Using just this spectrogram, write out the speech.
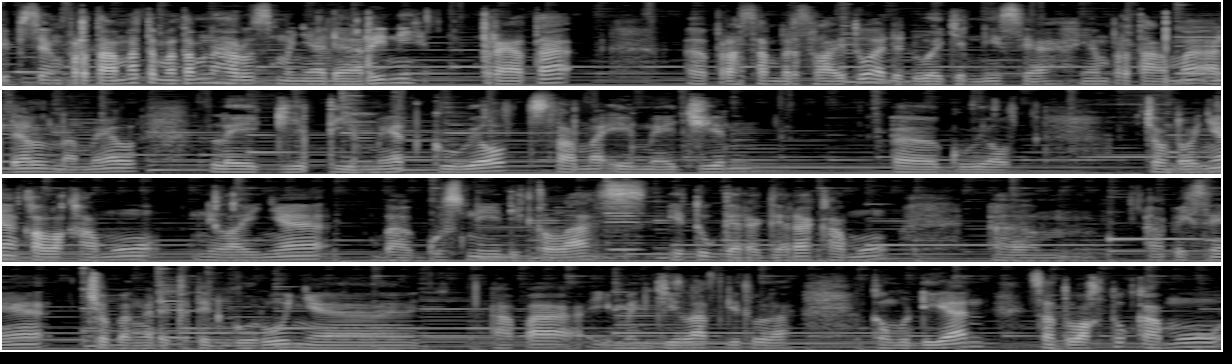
Tips yang pertama teman-teman harus menyadari nih ternyata uh, perasaan bersalah itu ada dua jenis ya. Yang pertama adalah namanya legitimate guilt sama imagine uh, guilt. Contohnya kalau kamu nilainya bagus nih di kelas itu gara-gara kamu um, apa istilahnya coba ngedeketin gurunya apa menjilat gitulah. Kemudian satu waktu kamu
